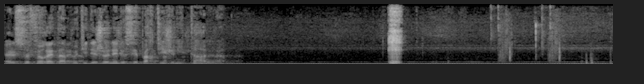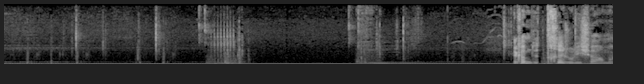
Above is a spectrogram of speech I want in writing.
Elle se ferait un petit déjeuner de ses parties génitales. Il y a quand même de très jolis charmes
